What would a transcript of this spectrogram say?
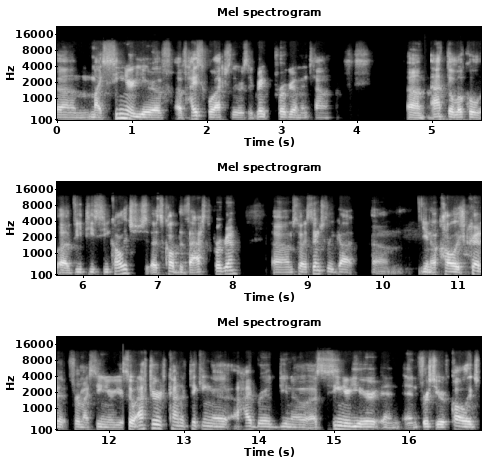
um, my senior year of, of high school. Actually there was a great program in town um, at the local uh, vtc college. It's called the vast program. Um, so i essentially got um, you know college credit for my senior year. So after kind of taking a, a, hybrid you know a senior year and, and first year of college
